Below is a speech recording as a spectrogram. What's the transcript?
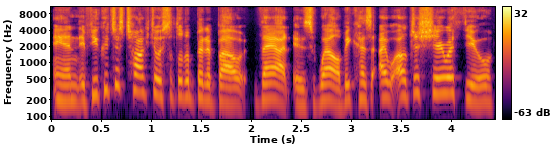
And if you could just talk to us a little bit about that as well, because I, will just share with you.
